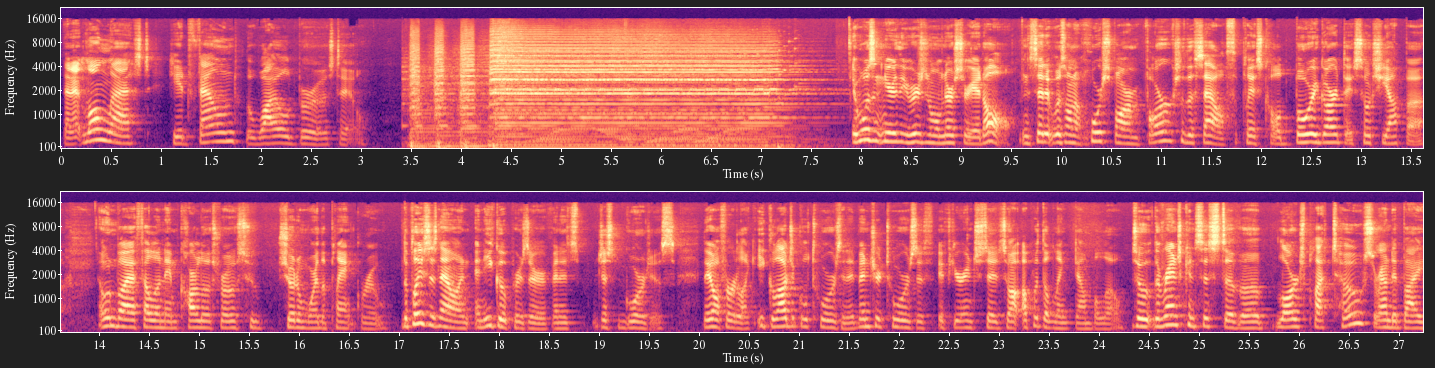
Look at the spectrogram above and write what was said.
that at long last he had found the wild burro's tail. It wasn't near the original nursery at all. Instead, it was on a horse farm far to the south, a place called Bellreguart de Sochiapa, owned by a fellow named Carlos Ros who showed him where the plant grew. The place is now an, an eco preserve, and it's just gorgeous. They offer like ecological tours and adventure tours if, if you're interested, so I'll, I'll put the link down below. So, the ranch consists of a large plateau surrounded by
